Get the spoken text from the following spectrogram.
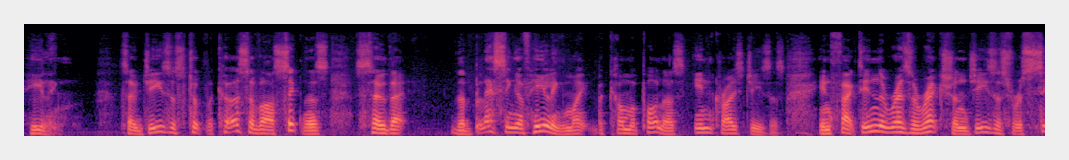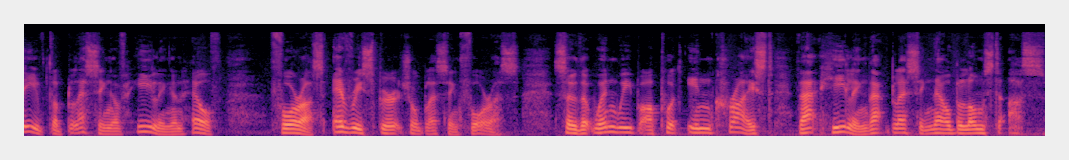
healing. So Jesus took the curse of our sickness so that the blessing of healing might become upon us in Christ Jesus. In fact, in the resurrection, Jesus received the blessing of healing and health for us, every spiritual blessing for us, so that when we are put in Christ, that healing, that blessing now belongs to us.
